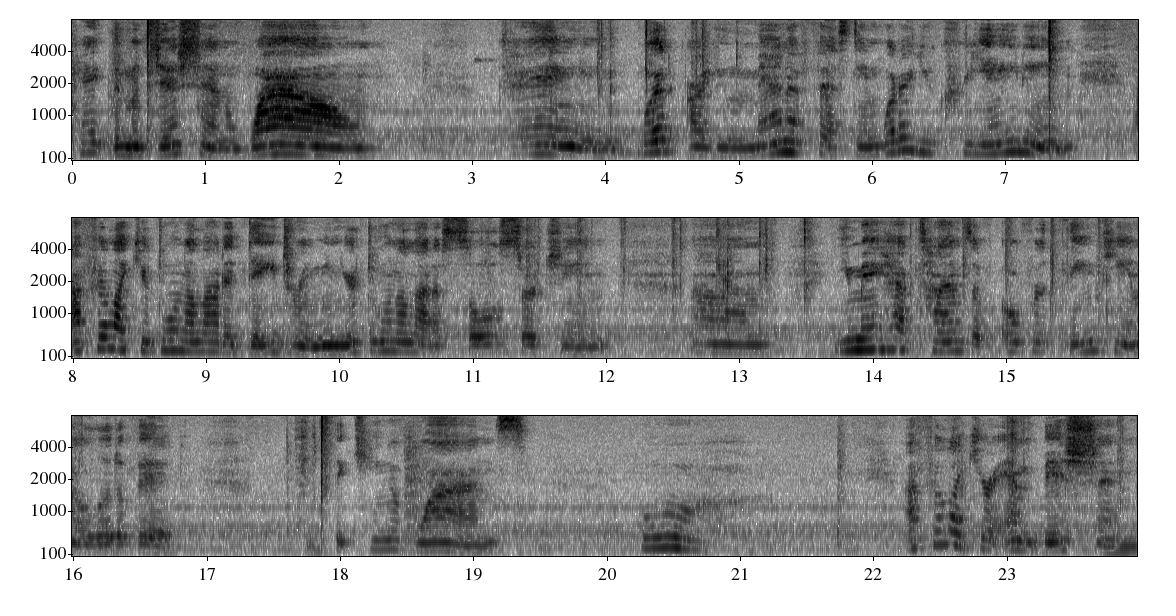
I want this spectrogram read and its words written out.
Okay, the Magician. Wow. Okay, what are you manifesting? What are you creating? I feel like you're doing a lot of daydreaming. You're doing a lot of soul searching. Um, you may have times of overthinking a little bit. The King of Wands. Ooh. I feel like your ambition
